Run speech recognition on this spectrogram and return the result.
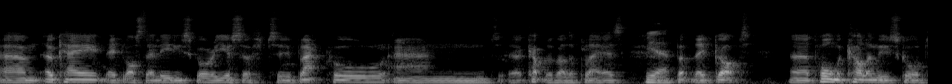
Um, okay, they've lost their leading scorer Yusuf to Blackpool and a couple of other players, Yeah, but they've got uh, Paul McCallum who scored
